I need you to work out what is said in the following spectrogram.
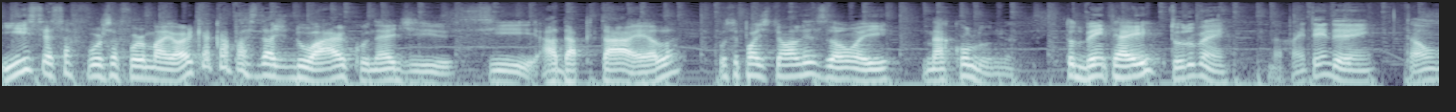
e se essa força for maior que a capacidade do arco, né? De se adaptar a ela, você pode ter uma lesão aí na coluna. Tudo bem até aí? Tudo bem, dá pra entender, hein? Então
